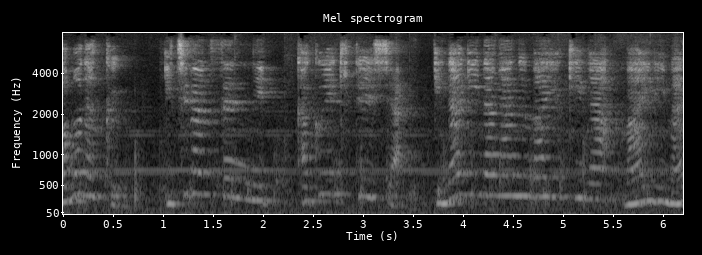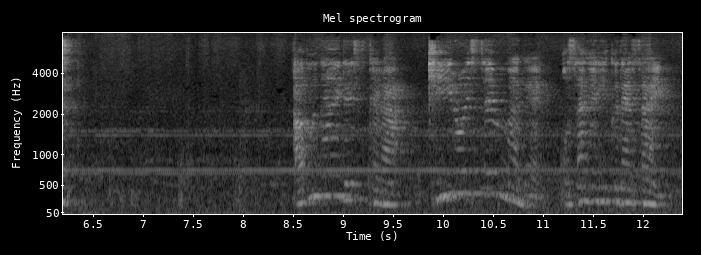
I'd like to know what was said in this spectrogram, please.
まもなく1番線に各駅停車稲城長沼行きが参ります。危ないですから黄色い線までお下がりください。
